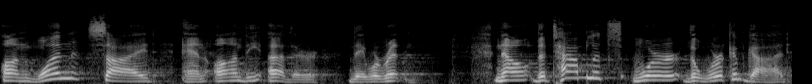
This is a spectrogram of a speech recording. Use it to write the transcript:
On one side and on the other, they were written. Now, the tablets were the work of God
